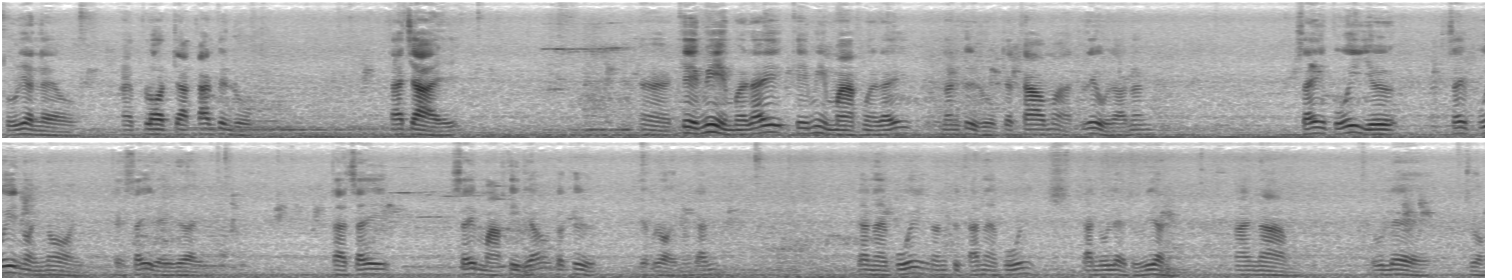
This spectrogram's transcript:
ทุเรียนแล้ว ให้ปลอดจากการเป็นโรคถ้าจ่าย เคมีเมื่อไรเคมีมากเมื่อไรนั่นคือโรคจะเข้าวมาเร็วเท่านั้น ใส่ปุ๋ยเยอะ ใส่ปุ๋ยหน่อยๆแต่ใส่เรื่อยๆถ้าใส่ใส่หมากทีเดียวก็คือเรียบร้อยเหมือนกัน การให้ปุ๋ยนั่นคือการให้ปุ๋ย การดูแลทุเรียนให้น้ำดูแลช่วง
